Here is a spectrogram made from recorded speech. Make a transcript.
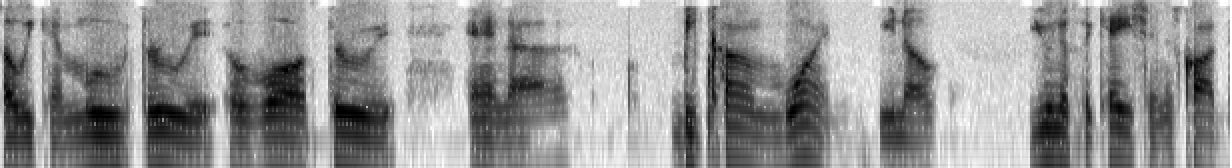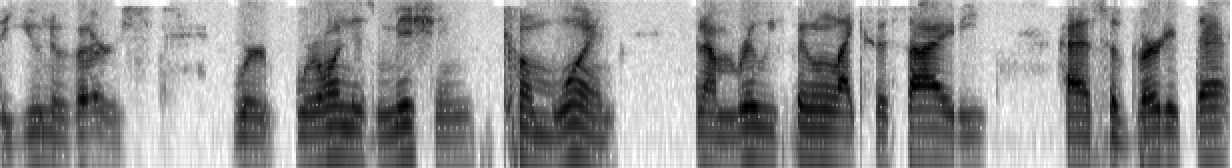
so we can move through it, evolve through it, and uh, become one. You know, unification. It's called the universe. We're we're on this mission, come one, and I'm really feeling like society has subverted that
